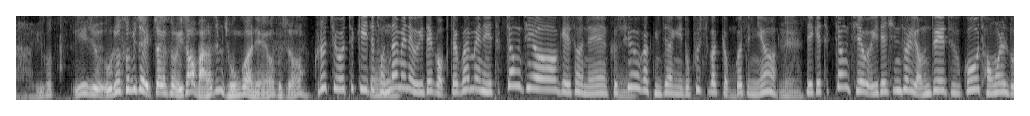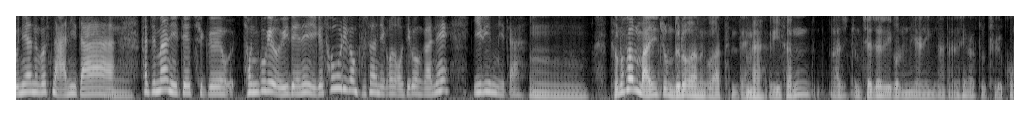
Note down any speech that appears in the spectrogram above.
야, 이거 이 의료 소비자 입장에서는 의사가 많아지면 좋은 거 아니에요, 그죠? 그렇죠. 특히 이제 어. 전남에는 의대가 없다고 하면은 특정 지역에서는 그 네. 수요가 굉장히 높을 수밖에 없거든요. 네. 이게 특정 지역 의대 신설을 염두에 두고 정원을 논의하는 것은 아니다. 음. 하지만 이제 지금 전국의 의대는 이게 서울이건 부산이건 어디건 간에 1위입니다. 음, 변호사는 많이 좀 늘어가는 것 같은데 네. 의사는 아직 좀 제자리 걸음이 아닌가라는 생각도 들고.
